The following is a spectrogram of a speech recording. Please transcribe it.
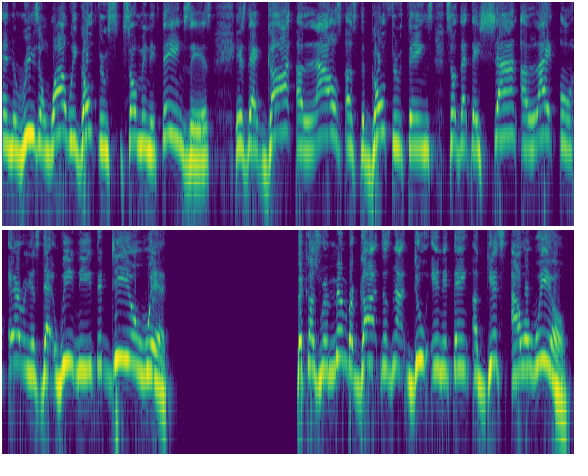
and the reason why we go through so many things is is that God allows us to go through things so that they shine a light on areas that we need to deal with. Because remember, God does not do anything against our will.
